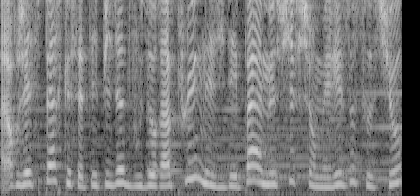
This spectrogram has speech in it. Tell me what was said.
Alors j'espère que cet épisode vous aura plu, n'hésitez pas à me suivre sur mes réseaux sociaux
